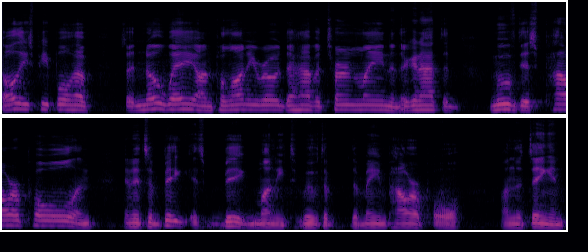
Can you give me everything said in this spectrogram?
All these people have said no way on Palani Road to have a turn lane, and they're to have to move this power pole, and and it's a big it's big money to move the the main power pole on the thing, and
